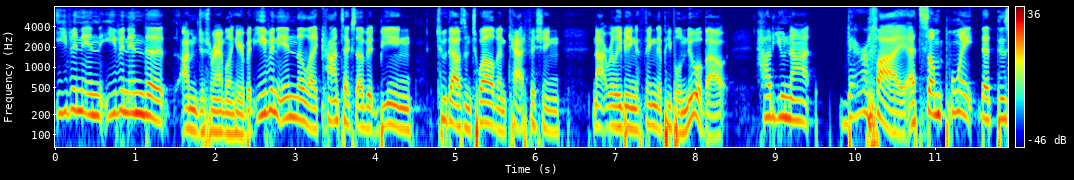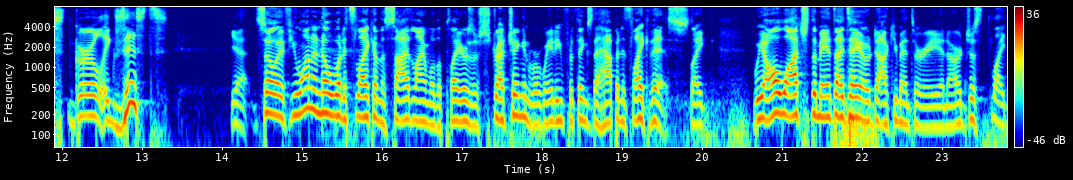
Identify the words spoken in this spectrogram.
even in even in the I'm just rambling here, but even in the like context of it being 2012 and catfishing not really being a thing that people knew about, how do you not verify at some point that this girl exists? Yeah. So if you want to know what it's like on the sideline while the players are stretching and we're waiting for things to happen, it's like this. Like we all watched the Manti Te'o documentary and are just like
